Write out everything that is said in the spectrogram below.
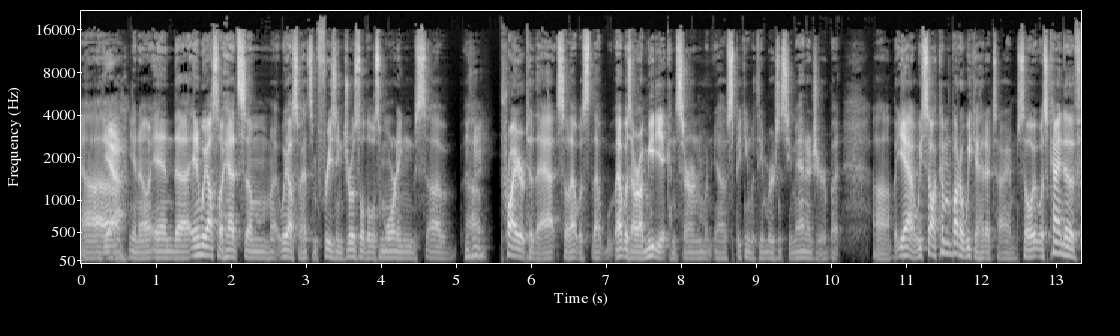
Uh, Yeah. you know, and uh, and we also had some we also had some freezing drizzle those mornings uh, uh, prior to that. So that was that that was our immediate concern when uh, speaking with the emergency manager. But uh, but yeah, we saw it coming about a week ahead of time. So it was kind of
